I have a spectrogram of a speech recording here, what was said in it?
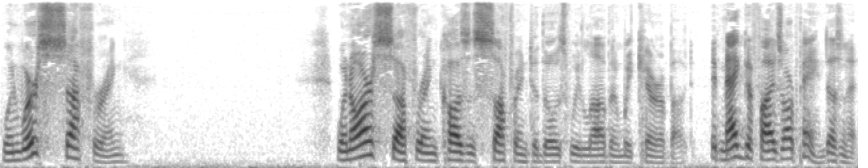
when we're suffering when our suffering causes suffering to those we love and we care about. It magnifies our pain, doesn't it?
